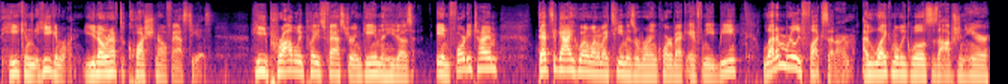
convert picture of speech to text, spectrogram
he can he can run. You don't have to question how fast he is. He probably plays faster in game than he does in 40 time. That's a guy who I want on my team as a running quarterback if need be. Let him really flex that arm. I like Malik Willis's option here.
